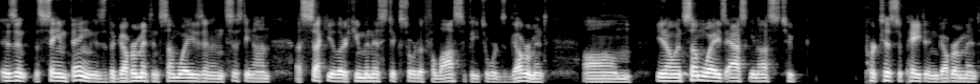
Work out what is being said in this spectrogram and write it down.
isn't the same thing as the government in some ways and insisting on a secular humanistic sort of philosophy towards government. Um, you know, in some ways asking us to participate in government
